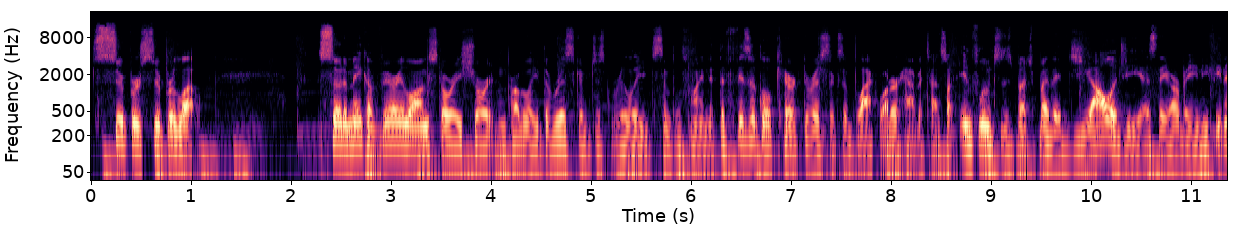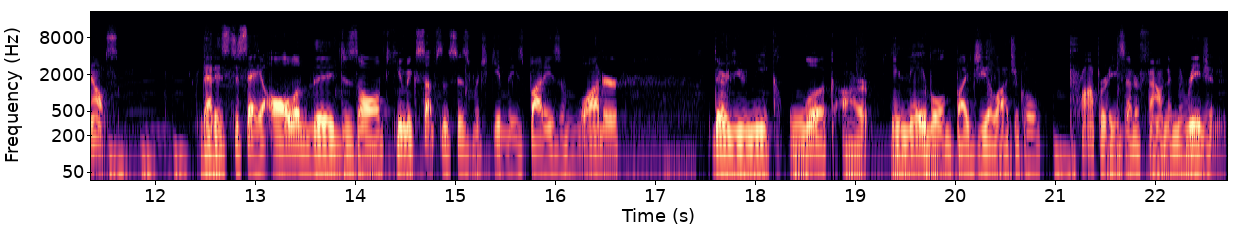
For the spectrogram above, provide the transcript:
super, super low. So, to make a very long story short, and probably the risk of just really simplifying it, the physical characteristics of blackwater habitats are influenced as much by the geology as they are by anything else. That is to say, all of the dissolved humic substances which give these bodies of water their unique look are enabled by geological properties that are found in the region.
